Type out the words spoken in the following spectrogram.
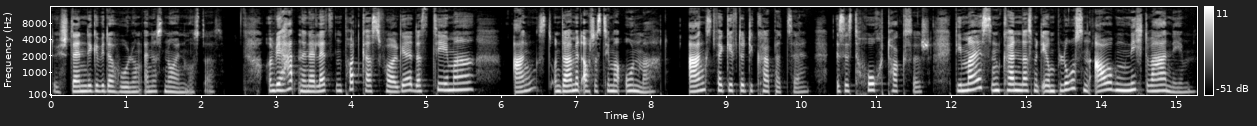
durch ständige Wiederholung eines neuen Musters? Und wir hatten in der letzten Podcast-Folge das Thema Angst und damit auch das Thema Ohnmacht. Angst vergiftet die Körperzellen. Es ist hochtoxisch. Die meisten können das mit ihren bloßen Augen nicht wahrnehmen.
